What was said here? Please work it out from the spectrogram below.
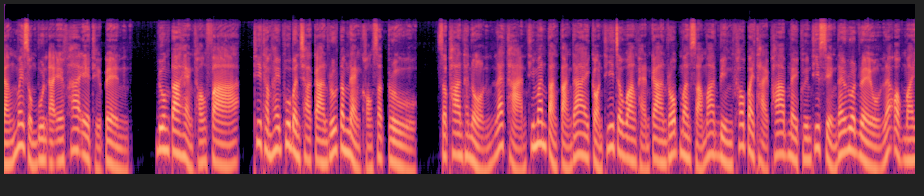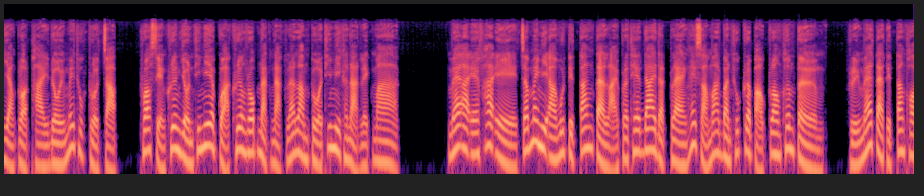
ยังไม่สมบูรณ์ RF-5A ถือเป็น ดวงตาแห่งท้องฟ้าที่ทำให้ผู้บัญชาการรู้ตำแหน่งของศัตรู สะพานถนนและฐานที่มั่นต่างๆ ได้ก่อนที่จะวางแผนการรบมันสามารถบินเข้าไปถ่ายภาพในพื้นที่เสี่ยงได้รวดเร็ว และออกมาอย่างปลอดภัยโดยไม่ถูกตรวจจับ เพราะเสียงเครื่องยนต์ที่เงียบกว่าเครื่องรบหนักๆ และลำตัวที่มีขนาดเล็กมาก แม้ RF-5A จะไม่มีอาวุธติดตั้งแต่หลายประเทศได้ดัดแปลงให้สามารถบรรทุกกระเป๋ากล้องเพิ่มเติม หรือแม้แต่ติดตั้งพอ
